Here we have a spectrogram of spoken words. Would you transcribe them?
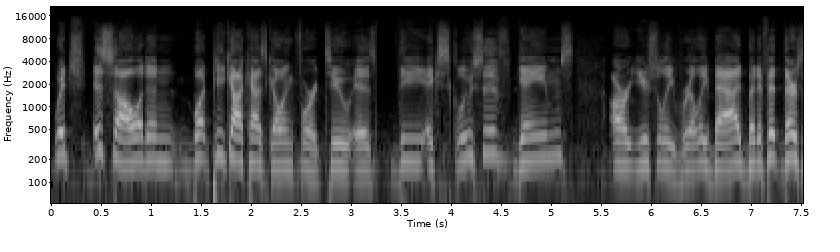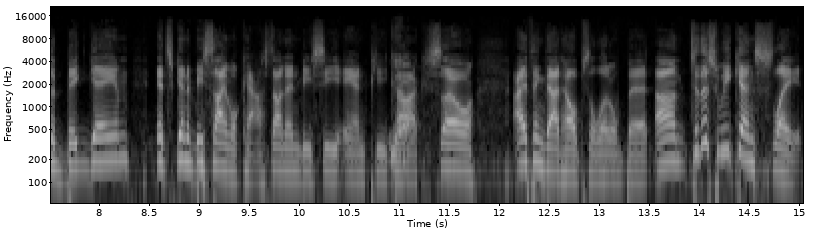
which is solid. And what Peacock has going for it too is the exclusive games are usually really bad, but if it, there's a big game, it's going to be simulcast on NBC and Peacock. Yeah. So I think that helps a little bit. Um, to this weekend slate,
